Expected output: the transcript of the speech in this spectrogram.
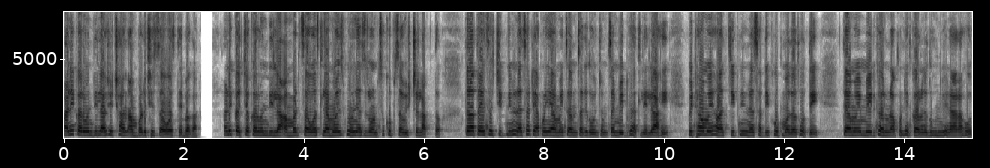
आणि करवंदीला अशी छान आंबटची चव असते बघा. आणि कच्च्या करवंदीला आंबट चव असल्यामुळेच म्हणून याचं लोणचं खूप चविष्ट लागतं. तर आता याचं चीक निघण्यासाठी आपण यामध्ये चमचा ते दोन चमचा मीठ घातलेलं आहे. मिठामुळे हा चीक निघण्यासाठी खूप मदत होते. त्यामुळे मीठ घालून आपण हे करवंद धुवून घेणार आहोत.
